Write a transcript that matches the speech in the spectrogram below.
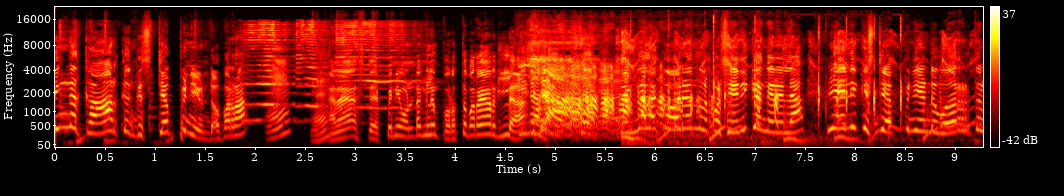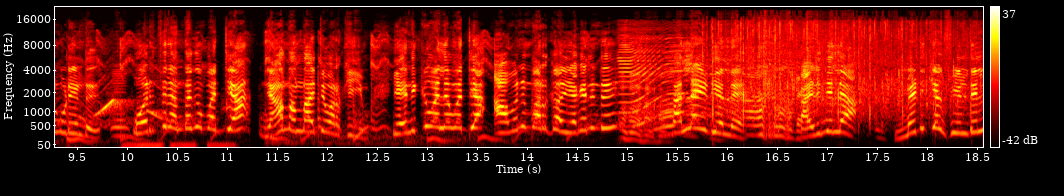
നിങ്ങൾക്ക് ആർക്കെങ്കിലും സ്റ്റെപ്പിനി ഉണ്ടോ? പറ. അങ്ങനെ സ്റ്റെപ്പിനി ഉണ്ടെങ്കിലും പുറത്ത് പറയാറില്ല. നിങ്ങളൊക്കെ ഓരോന്നില്ല. പക്ഷെ എനിക്ക് അങ്ങനെയല്ല എനിക്ക് സ്റ്റെപ്പിനി ഉണ്ട് വേറൊരുത്തരും കൂടി ഉണ്ട്. ഒരുത്തിന് എന്തെങ്കിലും പറ്റിയാ ഞാൻ നന്നായിട്ട് വർക്ക് ചെയ്യും. എനിക്ക് വല്ല പറ്റിയ അവനും വർക്ക് എങ്ങനെയുണ്ട് നല്ല ഐഡിയ അല്ലേ? കഴിഞ്ഞില്ല. മെഡിക്കൽ ഫീൽഡിൽ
